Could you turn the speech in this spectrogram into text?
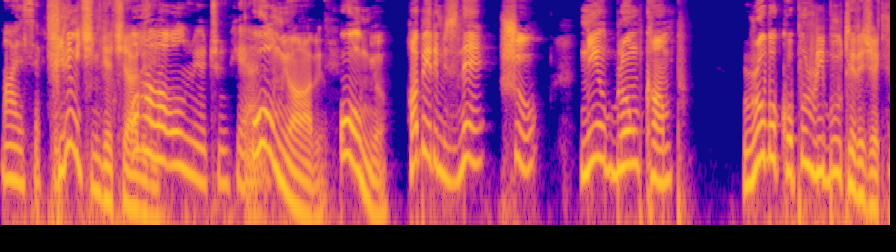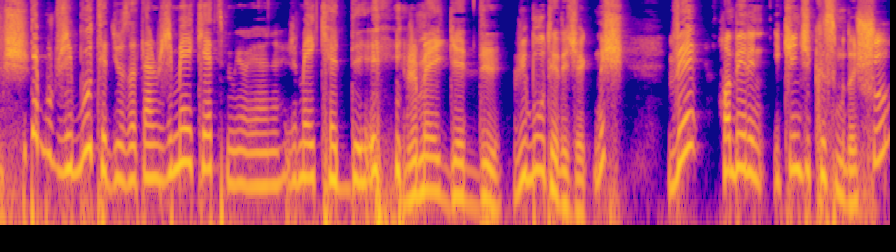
Maalesef. Film için geçerli o hava değil. olmuyor çünkü yani. Olmuyor abi. Olmuyor. Haberimiz ne? Şu. Neil Blomkamp Robocop'u reboot edecekmiş. Bir de bu reboot ediyor zaten. Remake etmiyor yani. Remake etti. Remake etti. Reboot edecekmiş. Ve haberin ikinci kısmı da şu.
